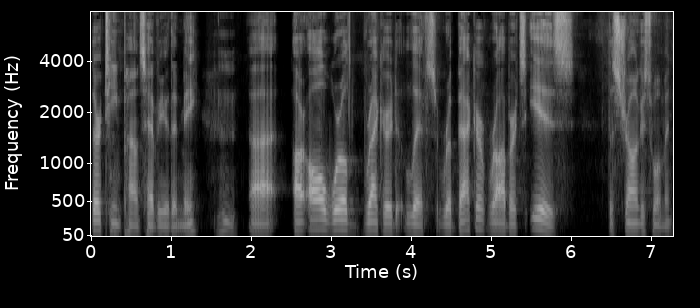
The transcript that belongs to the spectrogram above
13 pounds heavier than me uh, are all world record lifts. Rebecca Roberts is the strongest woman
